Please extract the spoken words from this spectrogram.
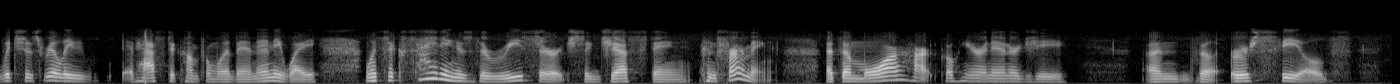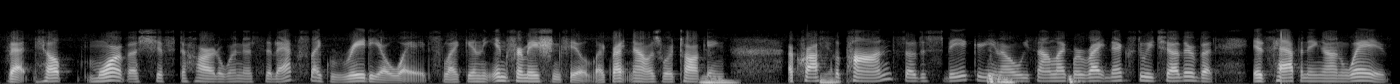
which is really it has to come from within anyway. What's exciting is the research suggesting, confirming that the more heart coherent energy and the Earth's fields that help more of us shift to heart awareness that acts like radio waves, like in the information field. Like right now, as we're talking mm. across yeah. the pond, so to speak, you know, we sound like we're right next to each other, but it's happening on waves,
